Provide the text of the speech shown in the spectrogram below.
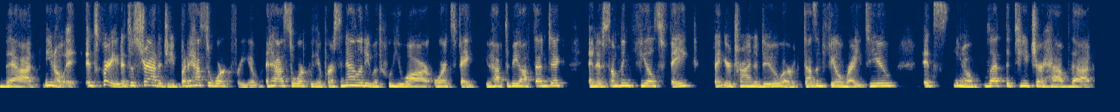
that you know it, it's great it's a strategy but it has to work for you. It has to work with your personality with who you are or it's fake. You have to be authentic and if something feels fake that you're trying to do or doesn't feel right to you it's you know let the teacher have that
